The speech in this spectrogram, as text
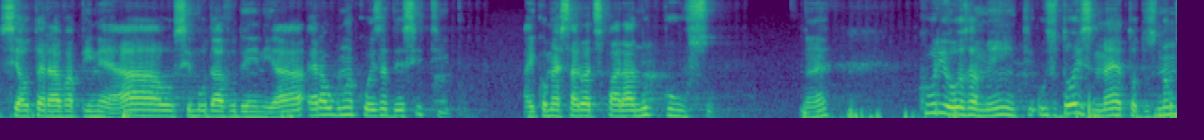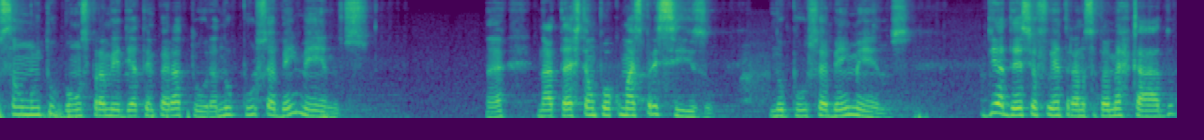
se alterava a pineal, se mudava o DNA, era alguma coisa desse tipo. Aí começaram a disparar no pulso né? Curiosamente, os dois métodos não são muito bons para medir a temperatura. No pulso é bem menos. Né? Na testa é um pouco mais preciso. No pulso é bem menos. Dia desse eu fui entrar no supermercado,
